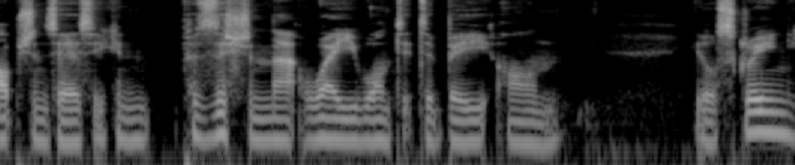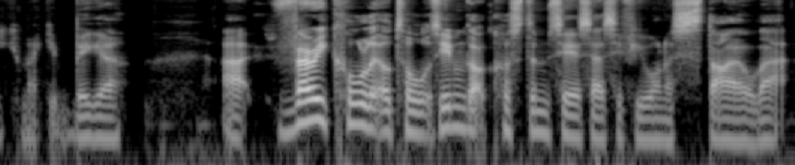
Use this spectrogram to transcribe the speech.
options here, so you can position that where you want it to be on your screen. You can make it bigger. Uh, very cool little tool. It's even got custom CSS if you want to style that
